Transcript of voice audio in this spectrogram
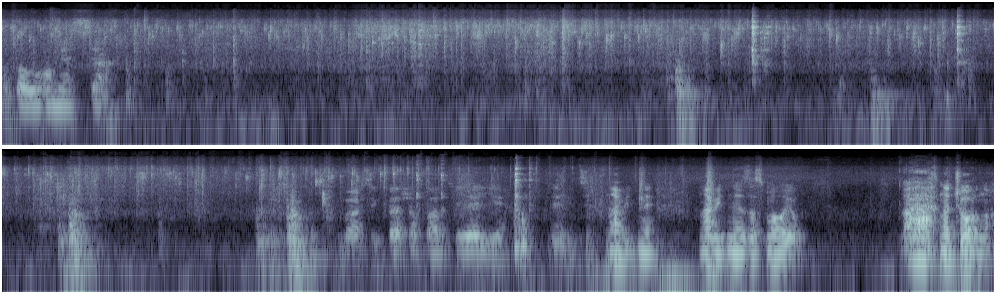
Готового м'ясця. Барсик, перша є. Дивіться. Навіть не, навіть не засмолив. Ах, на чорно.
